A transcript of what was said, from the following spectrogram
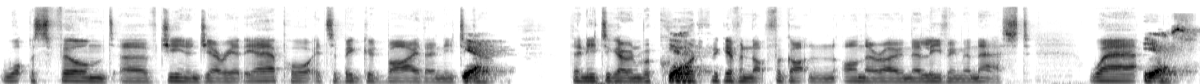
what was filmed of Jean and Gerry at the airport, it's a big goodbye. They need to Yeah. go, they need to go and Yeah. record Forgiven Not Forgotten on their own. They're leaving the nest. Where yes.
